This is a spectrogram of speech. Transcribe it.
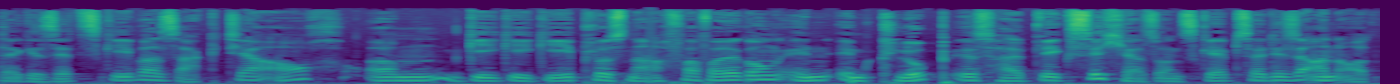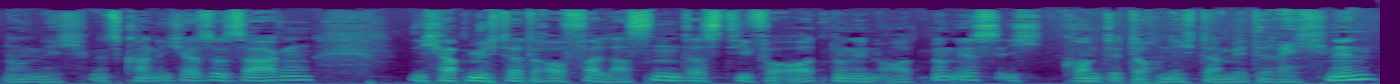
Der Gesetzgeber sagt ja auch, ähm, GGG plus Nachverfolgung in, im Club ist halbwegs sicher, sonst gäbe es ja diese Anordnung nicht. Jetzt kann ich also sagen, ich habe mich darauf verlassen, dass die Verordnung in Ordnung ist. Ich konnte doch nicht damit rechnen,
